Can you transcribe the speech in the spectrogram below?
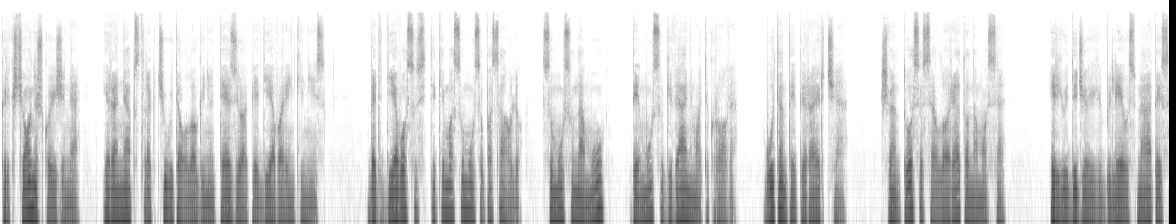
krikščioniškoji žinia yra ne abstrakčių teologinių tezių apie Dievą rinkinys, bet Dievo susitikimas su mūsų pasauliu, su mūsų namų bei mūsų gyvenimo tikrove. Būtent taip yra ir čia, šventuosiuose Loreto namuose ir jų didžiojo jubilėjaus metais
